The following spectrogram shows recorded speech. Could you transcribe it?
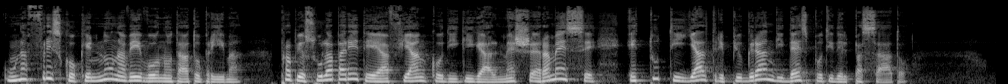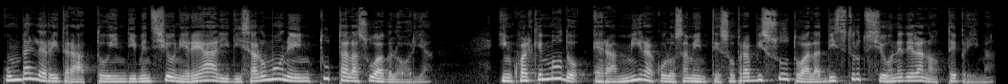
un affresco che non avevo notato prima, proprio sulla parete a fianco di Gilgamesh, Ramesse e tutti gli altri più grandi despoti del passato. Un bel ritratto in dimensioni reali di Salomone in tutta la sua gloria. In qualche modo era miracolosamente sopravvissuto alla distruzione della notte prima.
